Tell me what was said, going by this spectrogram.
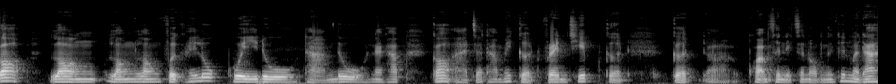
ก็ ลองลองลองฝึกให้ลูกคุยดูถามดูนะครับ ก็อาจจะทำให้เกิดเฟรนชิพเกิดเกิดความสนิทสนมกันขึ้นมาได้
